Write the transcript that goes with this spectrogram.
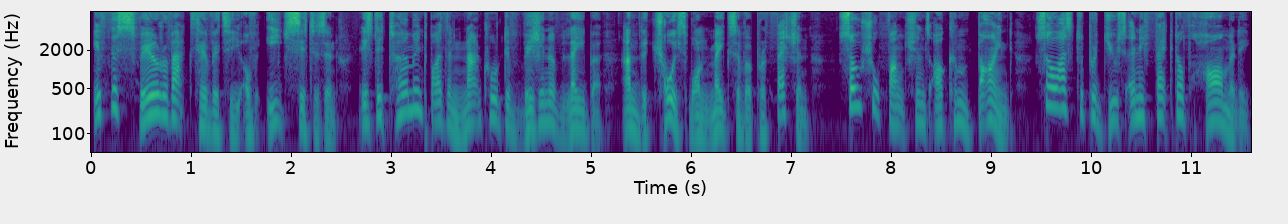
If the sphere of activity of each citizen is determined by the natural division of labour and the choice one makes of a profession, social functions are combined so as to produce an effect of harmony,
